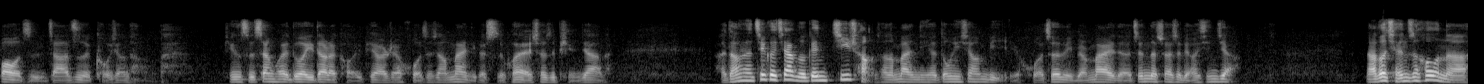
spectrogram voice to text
报纸杂志口香糖。平时三块多一袋的烤一片儿，在火车上卖你个十块，算是平价了。当然，这个价格跟机场上的卖那些东西相比，火车里边卖的真的算是良心价。拿到钱之后呢，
